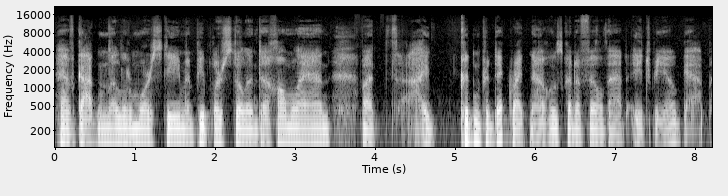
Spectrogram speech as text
have gotten a little more steam, and people are still into Homeland, but I couldn't predict right now who's going to fill that HBO gap.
